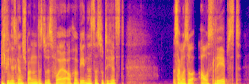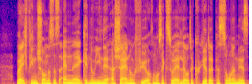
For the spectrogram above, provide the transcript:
Ich finde es ganz spannend, dass du das vorher auch erwähnt hast, dass du dich jetzt, sagen wir so, auslebst weil ich finde schon, dass das eine genuine Erscheinung für homosexuelle oder queere Personen ist,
